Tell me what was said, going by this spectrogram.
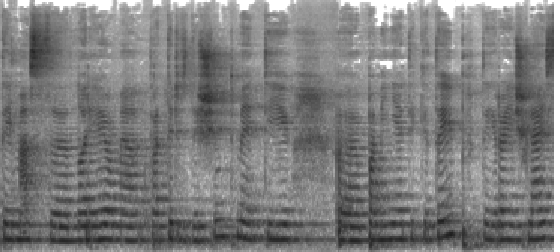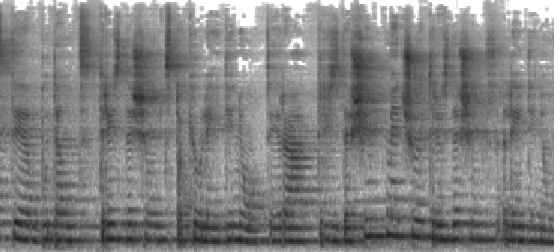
tai mes norėjome tą 30-metį paminėti kitaip, tai yra išleisti būtent 30 tokių leidinių, tai yra 30-mečių 30 leidinių.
